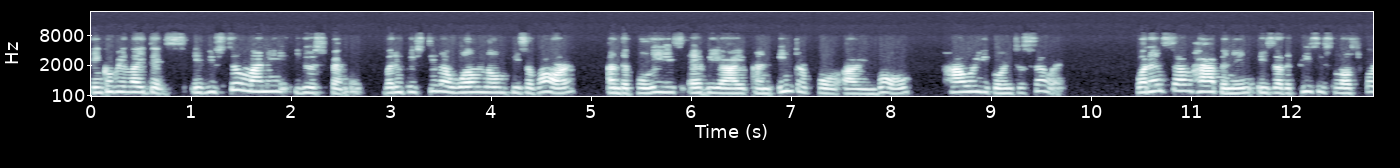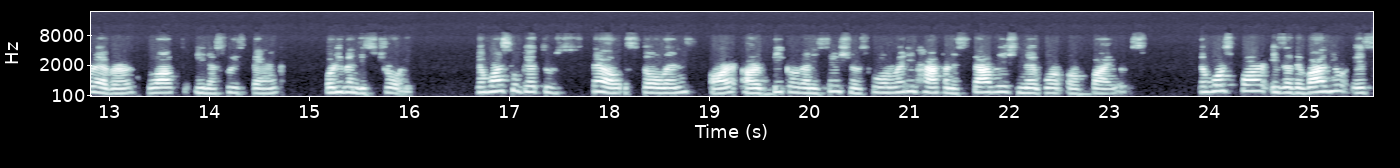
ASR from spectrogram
Think of it like this. If you steal money, you spend it. But if you steal a well-known piece of art and the police, FBI, and Interpol are involved, how are you going to sell it? What ends up happening is that the piece is lost forever, locked in a Swiss bank, or even destroyed. The ones who get to sell stolen art are big organizations who already have an established network of buyers. The worst part is that the value is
